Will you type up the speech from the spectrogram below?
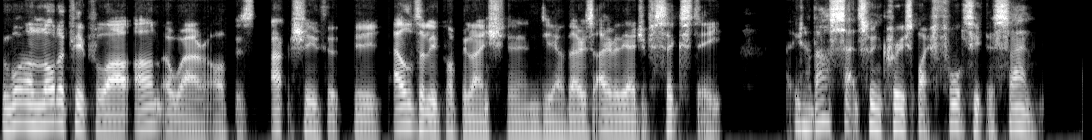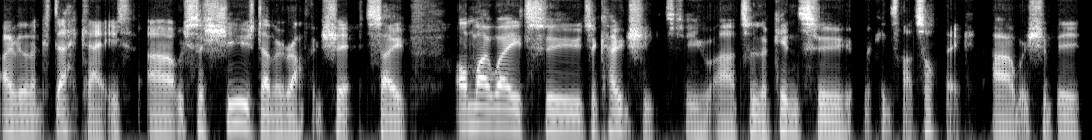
What a lot of people are, aren't aware of is actually that the elderly population in India, those over the age of 60, you know, that's set to increase by 40% over the next decade, uh, which is a huge demographic shift. So, on my way to to Kochi to uh, to look into look into that topic, uh, which should be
